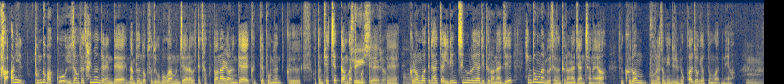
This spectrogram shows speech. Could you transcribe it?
다 아니 돈도 받고 이 장소에 살면 되는데 남편도 없어지고 뭐가 문제야라고 할때 자꾸 떠나려는 게 그때 보면 그 어떤 죄책감 같은 죄의식이죠. 것들 예. 어. 그런 것들이 살짝 1인칭으로 해야지 드러나지 행동만 묘사해서는 드러나지 않잖아요. 그래서 그런 부분에서 굉장히 좀 효과적이었던 것 같네요. 음.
